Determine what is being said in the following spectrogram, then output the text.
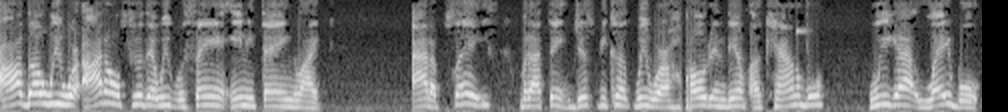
although we were, I don't feel that we were saying anything like out of place, but I think just because we were holding them accountable, we got labeled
